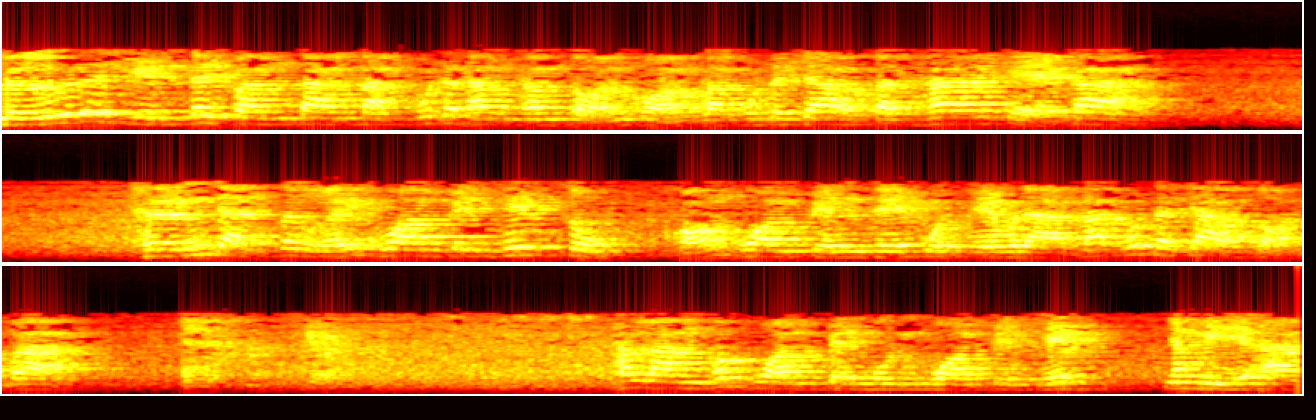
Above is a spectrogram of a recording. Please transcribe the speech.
หรือได้ยินได้ฟังตามหลักพุทธธรรมคำสอนของพระพุทธเจ้าศรัทธาแก่กล้าถึงจะเสวยความเป็นทิพย์สุขของความเป็นเทบุตรเทวดาพระพุทธเจ้าสอนว่า พลังของความเป็นบุญความเป็นเทพยังมีอา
